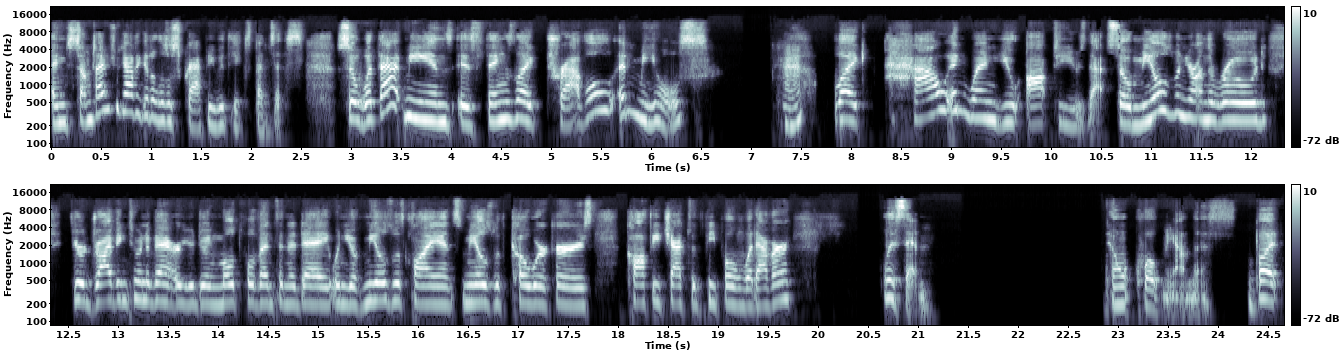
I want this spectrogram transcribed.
and sometimes you got to get a little scrappy with the expenses. So what that means is things like travel and meals. Mm-hmm. Like how and when you opt to use that. So meals when you're on the road, if you're driving to an event or you're doing multiple events in a day, when you have meals with clients, meals with coworkers, coffee chats with people and whatever. Listen, don't quote me on this, but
